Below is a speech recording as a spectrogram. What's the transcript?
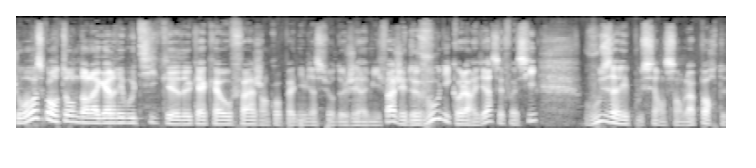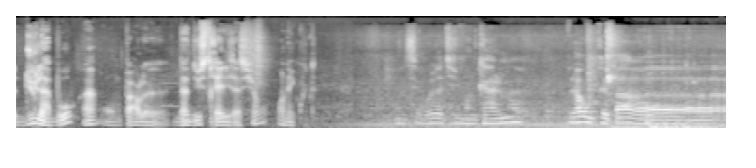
je vous propose qu'on retourne dans la galerie boutique de Cacao Fage en compagnie, bien sûr, de Jérémy Fage et de vous, Nicolas Rivière. Cette fois-ci, vous avez poussé ensemble la porte du labo. hein. on parle d'industrialisation. On écoute. C'est relativement calme. Là, on prépare euh,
